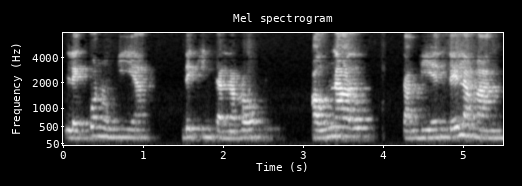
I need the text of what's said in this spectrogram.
la economía de Quintana Roo, aunado también de la mano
